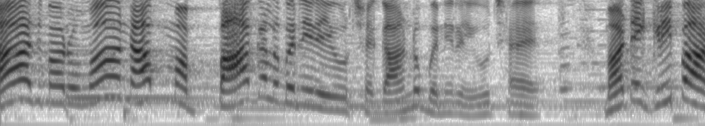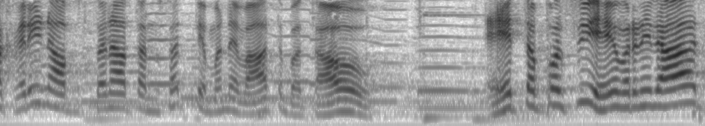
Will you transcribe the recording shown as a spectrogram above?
આજ મારું મન આપમાં પાગલ બની રહ્યું છે, ગાંડું બની રહ્યું છે. માટે કૃપા કરીને આપ સનાતન સત્ય મને વાત બતાવો. હે તપસ્વી, હે વર્ણિરાજ.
